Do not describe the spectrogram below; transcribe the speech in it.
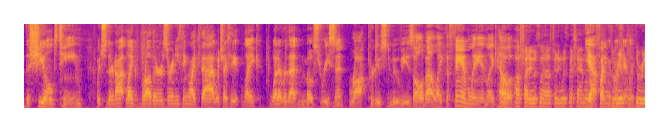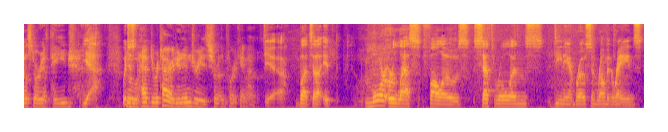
the Shield team, which they're not like brothers or anything like that. Which I think like whatever that most recent Rock produced movie is all about, like the family and like how Oh, uh, fighting with uh, fighting with my family. Yeah, Fighting with the My real, Family. The real story of Paige, yeah, which who is had to retire due to injuries shortly before it came out. yeah, but uh, it more or less follows Seth Rollins, Dean Ambrose, and Roman Reigns.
